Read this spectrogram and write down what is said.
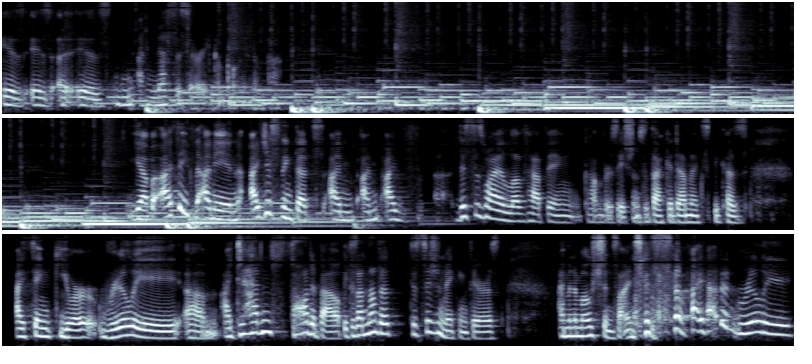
is is a, is a necessary component of that. Yeah, but I think I mean I just think that's I'm I'm I've uh, this is why I love having conversations with academics because I think you're really, um, I hadn't thought about, because I'm not a decision making theorist, I'm an emotion scientist. So I hadn't really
